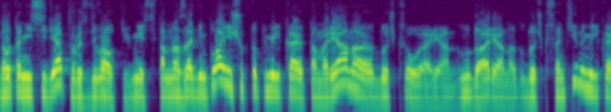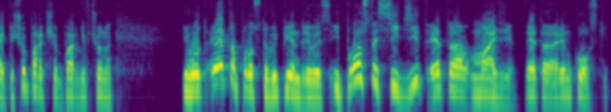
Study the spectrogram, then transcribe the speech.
но вот они сидят в раздевалке вместе, там на заднем плане еще кто-то мелькают, там Ариана, дочка, ой, Ариана, ну да, Ариана, дочка Сантина мелькает, еще пара, пара девчонок. И вот это просто выпендривается, и просто сидит это Мади, это Ренковский.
